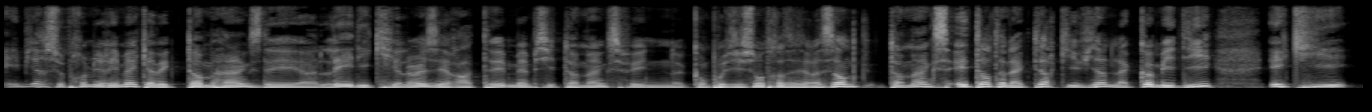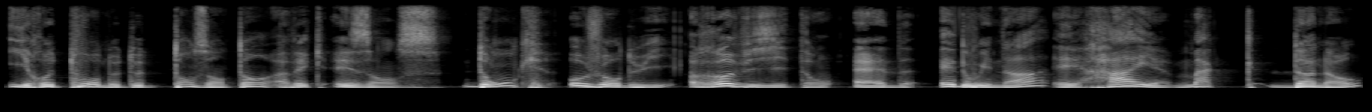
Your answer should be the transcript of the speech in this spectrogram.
Et eh bien ce premier remake avec Tom Hanks des euh, Lady Killers est raté, même si Tom Hanks fait une composition très intéressante. Tom Hanks étant un acteur qui vient de la comédie et qui y retourne de temps en temps avec aisance. Donc, aujourd'hui, revisitons Ed Edwina et High McDonough,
